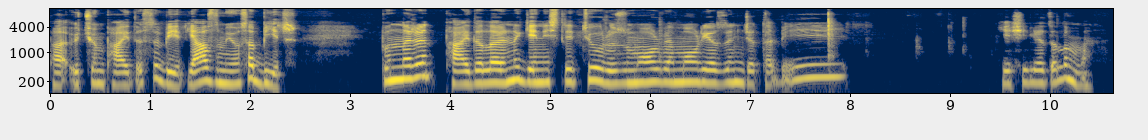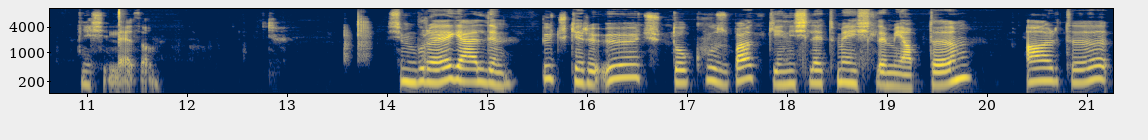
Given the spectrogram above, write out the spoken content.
3'ün paydası 1. Yazmıyorsa 1. Bunların paydalarını genişletiyoruz. Mor ve mor yazınca tabii. Yeşil yazalım mı? Yeşille yazalım. Şimdi buraya geldim. 3 kere 3 9 bak genişletme işlemi yaptım. Artı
